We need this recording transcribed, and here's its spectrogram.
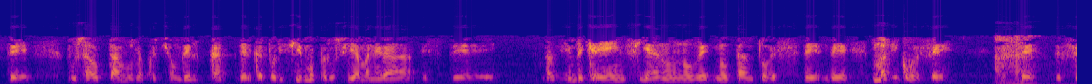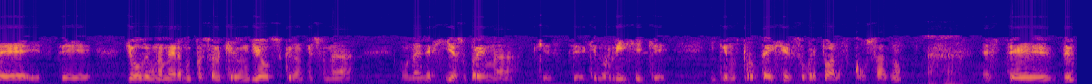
este pues adoptamos la cuestión del, del catolicismo, pero sí a manera, este, más bien de creencia, ¿no? No, de, no tanto de, de, más bien como de fe, de fe, de fe, este, yo de una manera muy personal creo en Dios, creo en que es una, una energía suprema que, este, que nos rige y que, y que nos protege sobre todas las cosas, ¿no? Este, de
